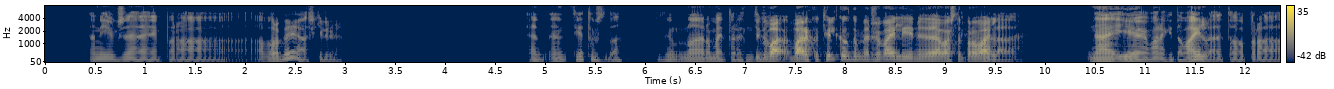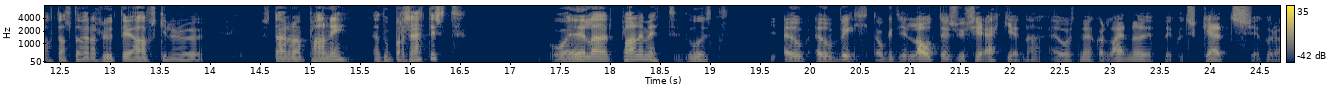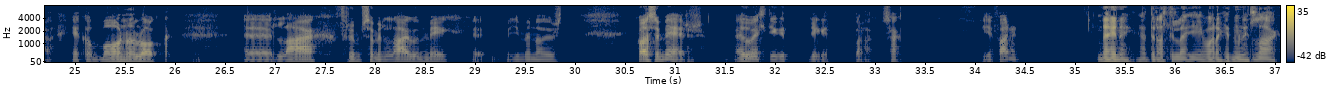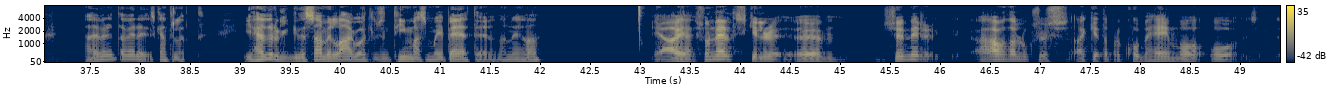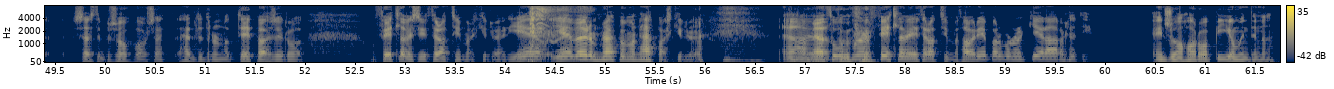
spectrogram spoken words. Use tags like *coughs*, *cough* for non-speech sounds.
Þannig ég hugsaði bara að bara byrja, skilur en, en þér tókst þetta náður að mæta á réttum tíma var, var eitthvað tilgangum með þessu væliðinu eða varstu bara að væla það? nei, ég var ekkert að væla þetta var bara, átti alltaf að vera hluti af skilur stærra plani en þú bara settist og eðilaðir planið mitt, þú veist. Ef þú, vilt, þá get ég látið þessu sé ekki hérna, ef þú ert með eitthvað lænað upp eitthvað sketch, eitthvað, eitthvað monolog uh, lag frumsaminn lag um mig uh, ég menna þú veist, hvað sem er ef þú vilt, ég get, ég get bara sagt ég er farin nei, nei, þetta er allt í lagi, ég var ekkert með neitt lag. Það hefur enda verið skemmtilegt. Ég hefður ekki getað sami lag á öllum sem tíma sem ég beði eftir þannig að það. Já, já, svona er þetta skilur um, sumir hafa það lúksus að geta bara komið heim og, og sest upp í sofa og sett hendur hún að tippa sér og, og fylla við sig í þrjá tíma skilur en ég, ég hef öðrum hnöppum að neppa skilur meðan þú er að fylla við í þrjá tíma þá er ég bara búin að gera aðra hluti. Eins og að horfa á bíómyndina.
